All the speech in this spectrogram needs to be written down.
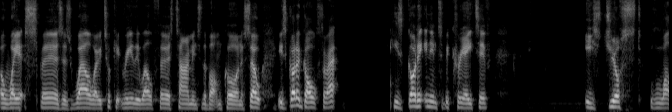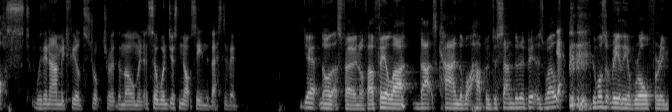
away at Spurs as well, where he took it really well first time into the bottom corner. So he's got a goal threat. He's got it in him to be creative he's just lost within our midfield structure at the moment. And so we're just not seeing the best of him. Yeah, no, that's fair enough. I feel like that's kind of what happened to Sander a bit as well. Yeah. there wasn't really a role for him.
